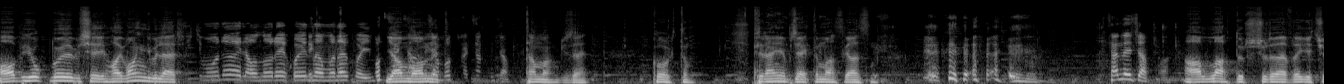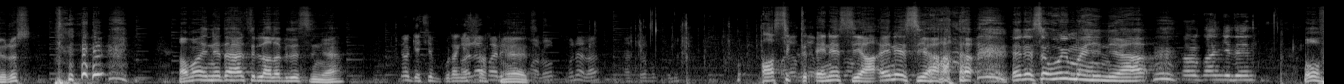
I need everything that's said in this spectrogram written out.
Abi yok böyle bir şey. Hayvan gibiler. Kim onu öyle onu oraya koyun amına koyayım. Batur, Ya çarpmayacağım, Muhammed. Çarpmayacağım. Tamam güzel. Korktum. Fren yapacaktım az kalsın. Sen de çarpma. Allah dur şu tarafa geçiyoruz. Ama yine de her türlü alabilirsin ya. Yok geçip buradan Hala bariyer Evet. var oğlum. Bu ne lan? Her tarafı konuş. Az siktir Enes ya Enes ya. Enes'e uymayın ya. Oradan gidin. Of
